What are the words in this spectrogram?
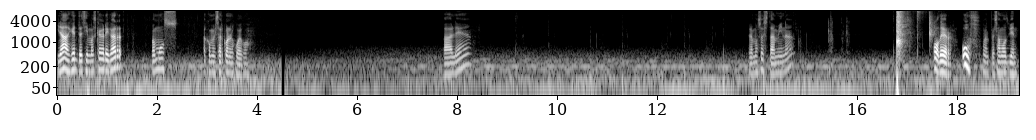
Y nada, gente, sin más que agregar, vamos a comenzar con el juego. Vale. Tenemos estamina. Joder. Uf, empezamos bien.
